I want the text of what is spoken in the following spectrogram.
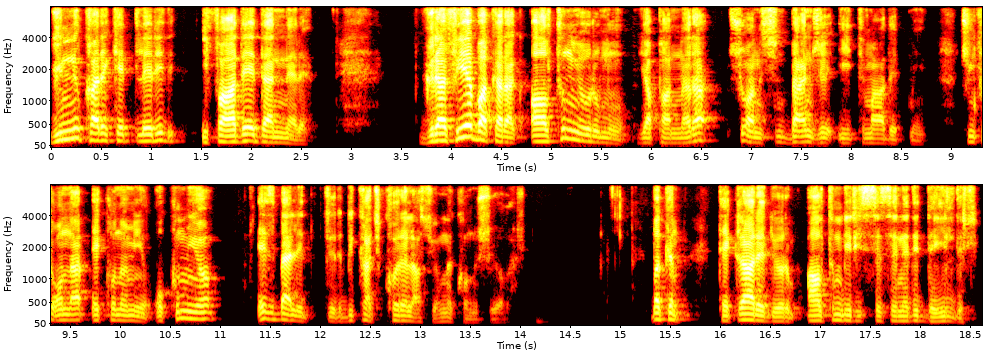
Günlük hareketleri ifade edenlere, grafiğe bakarak altın yorumu yapanlara şu an için bence itimat etmeyin. Çünkü onlar ekonomiyi okumuyor, ezberledikleri birkaç korelasyonla konuşuyorlar. Bakın tekrar ediyorum altın bir hisse senedi değildir.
